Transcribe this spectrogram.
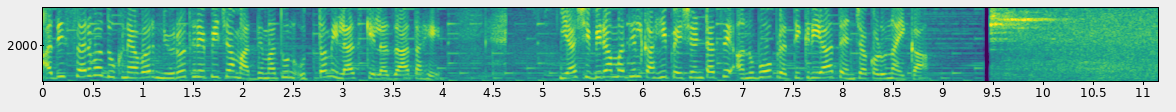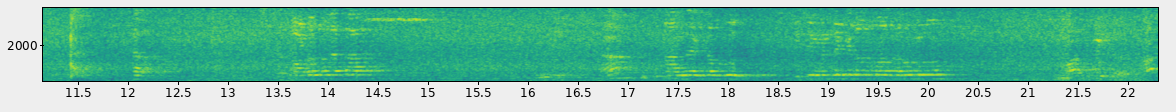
आदी सर्व दुखण्यावर न्यूरोथेरपीच्या माध्यमातून उत्तम इलाज केला जात आहे. या शिबिरामधील काही पेशंटाचे अनुभव प्रतिक्रिया त्यांच्याकडून ऐका. किती मिनटं केलं तुम्हाला सर्व मिळून पाच मिनटं पाच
